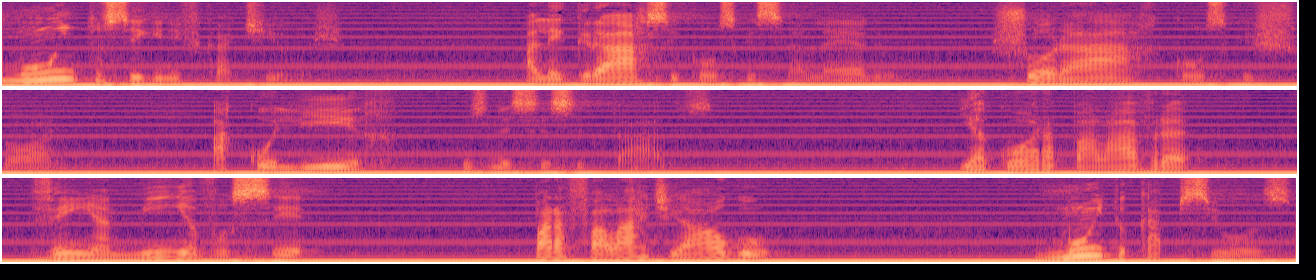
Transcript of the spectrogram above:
muito significativas. Alegrar-se com os que se alegram, chorar com os que choram, acolher os necessitados. E agora a palavra vem a mim e a você para falar de algo muito capcioso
